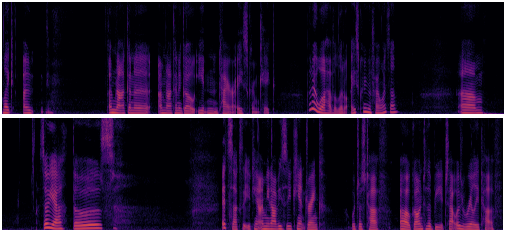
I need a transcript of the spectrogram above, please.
like I I'm not gonna I'm not gonna go eat an entire ice cream cake, but I will have a little ice cream if I want some. Um. So yeah, those. It sucks that you can't. I mean, obviously you can't drink, which was tough. Oh, going to the beach that was really tough.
